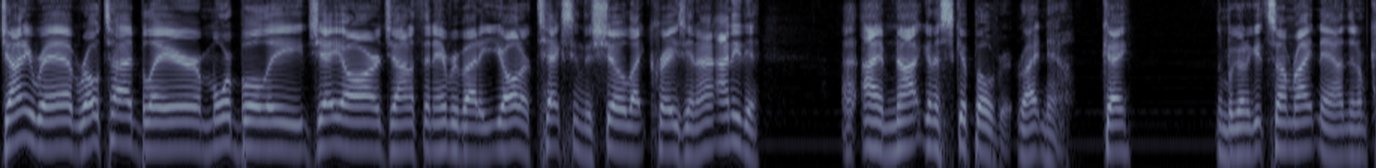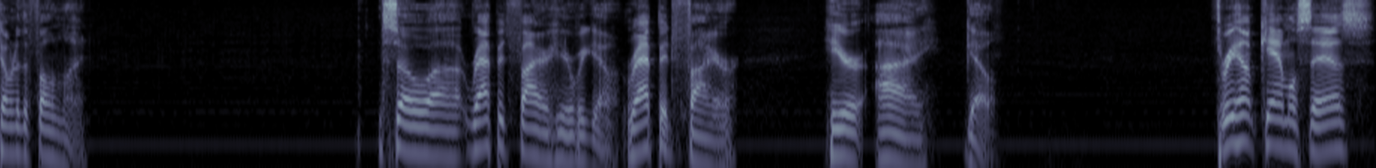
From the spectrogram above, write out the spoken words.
Johnny Reb, Roll Tide Blair, More Bully, JR, Jonathan, everybody, y'all are texting the show like crazy. And I, I need to, I, I am not going to skip over it right now. Okay. And we're going to get some right now. And then I'm coming to the phone line. So, uh, rapid fire, here we go. Rapid fire, here I go. Three Hump Camel says,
